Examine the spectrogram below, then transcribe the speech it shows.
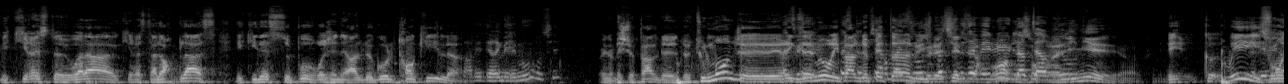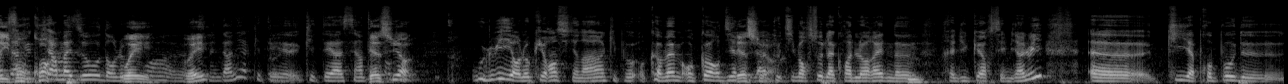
mais qui restent, voilà, qui restent à leur place et qui laissent ce pauvre général de Gaulle tranquille. Vous parlez d'Éric Zemmour aussi? Mais je parle de, tout le monde. Eric Zemmour, il parle de Pétain, lui. Je ne sais pas si vous avez lu l'interview. oui, ils, font, ils font croire. Pierre Mazot dans le oui, point euh, la semaine dernière, qui était, qui était assez intéressant. Bien sûr. Ou lui, en l'occurrence, il y en a un qui peut quand même encore dire qu'il a un petit morceau de la Croix de Lorraine euh, mm. près du cœur, c'est bien lui, euh, qui, à propos de,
